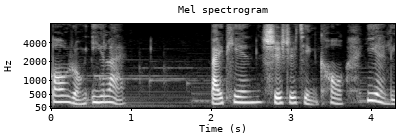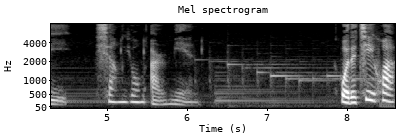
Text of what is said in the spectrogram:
包容、依赖，白天十指紧扣，夜里相拥而眠。我的计划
